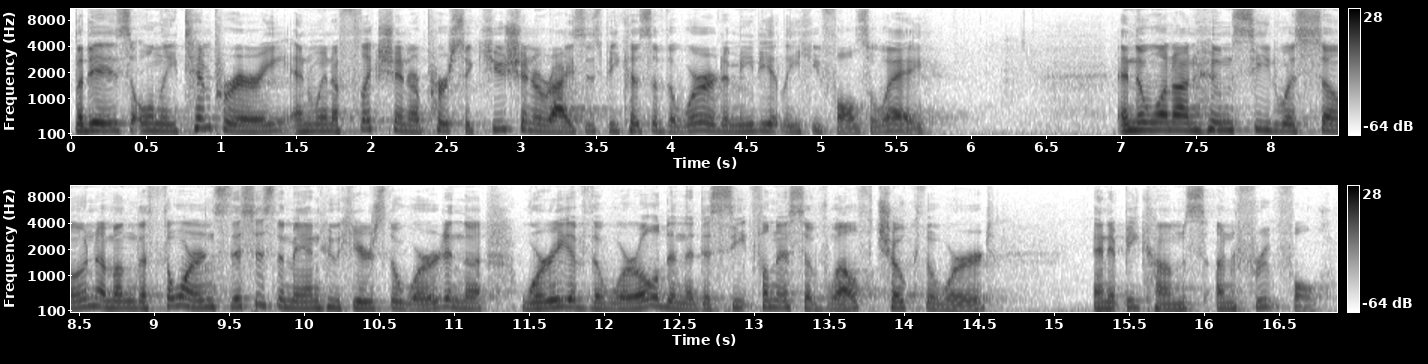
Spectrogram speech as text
but is only temporary, and when affliction or persecution arises because of the word, immediately he falls away. And the one on whom seed was sown among the thorns, this is the man who hears the word, and the worry of the world and the deceitfulness of wealth choke the word, and it becomes unfruitful.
